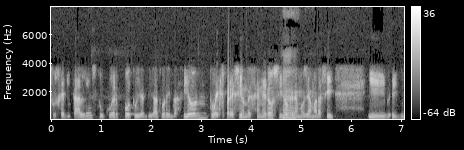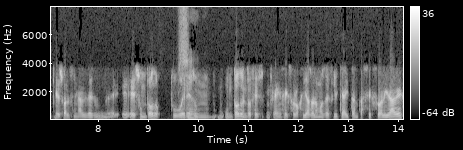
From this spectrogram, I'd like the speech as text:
tus genitales, tu cuerpo, tu identidad, tu orientación, tu expresión de género, si lo mm. queremos llamar así. Y, eso al final es, un todo. Tú eres un, todo. Entonces, en sexología solemos decir que hay tantas sexualidades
